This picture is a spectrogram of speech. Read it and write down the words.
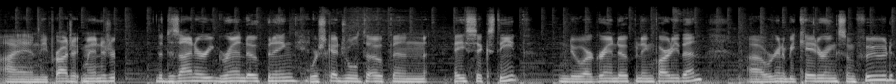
I am the project manager. The Designery grand opening, we're scheduled to open May 16th and do our grand opening party then. Uh, we're going to be catering some food.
